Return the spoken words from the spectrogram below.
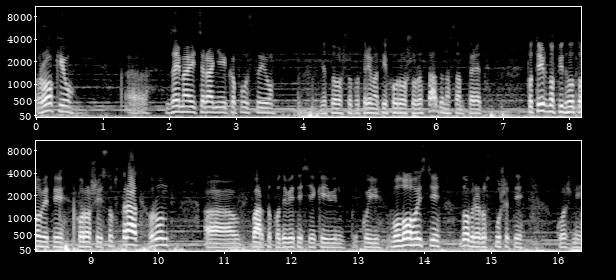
років е, займаються ранньою капустою. Для того, щоб отримати хорошу розсаду, насамперед потрібно підготовити хороший субстрат, ґрунт. Варто подивитися, який він, якої вологості. Добре розпушити кожні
